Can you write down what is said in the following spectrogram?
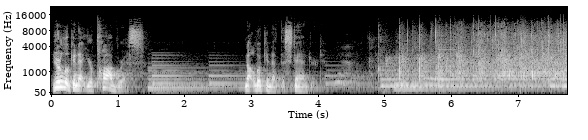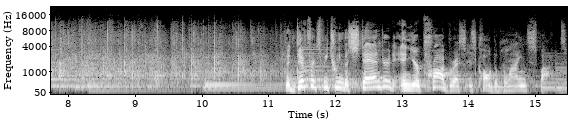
You're looking at your progress, not looking at the standard. The difference between the standard and your progress is called a blind spot.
